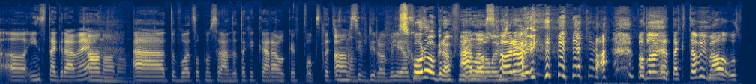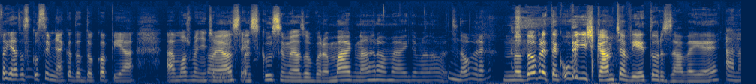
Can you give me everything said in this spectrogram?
uh, Instagrame. Áno, áno. áno. A to bola celkom sranda, také karaoke v podstate ano. sme si vždy robili. S choreografiou, Áno, ale choro... Podľa mňa tak to by malo úspech, ja to skúsim nejako dať dokopy a, a môžeme niečo No jasné, skúsime, ja zoberiem Mac, nahráme a ideme na vec. Dobre. No dobre, tak uvidíš, kam ťa vietor zaveje. Áno.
